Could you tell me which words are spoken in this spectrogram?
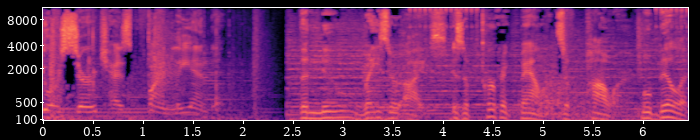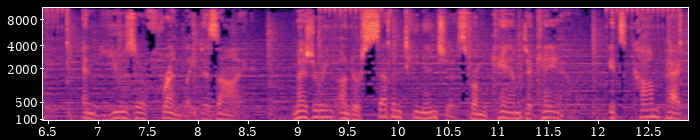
your search has finally ended. The new Razr Ice is a perfect balance of power, mobility, and user-friendly design. Measuring under 17 inches from cam to cam, its compact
